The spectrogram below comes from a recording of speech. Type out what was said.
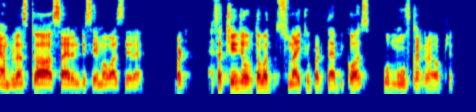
एंबुलेंस का सायरन भी सेम आवाज़ दे रहा है। बट ऐसा चेंज होता हुआ सुनाई क्यों पड़ता है? बिकॉज़ वो मूव कर रहा है ऑब्जेक्ट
